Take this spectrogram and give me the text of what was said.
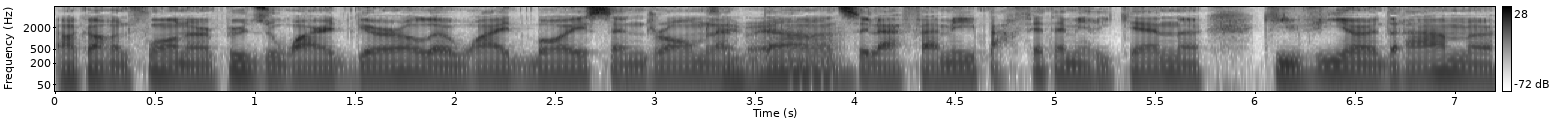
encore une fois, on a un peu du white girl, le white boy syndrome là-dedans. sais, la famille parfaite américaine euh, qui vit un drame.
